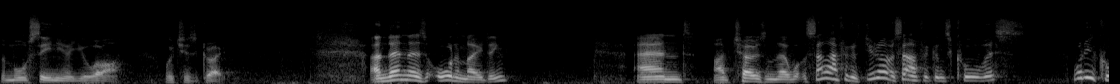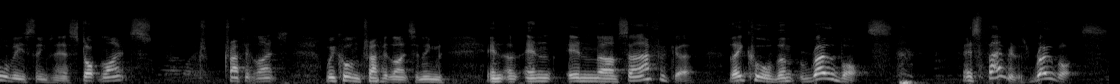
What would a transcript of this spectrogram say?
the more senior you are, which is great. And then there's automating, and I've chosen there what the South Africans, do you know what South Africans call this? What do you call these things here? Stop lights? Tra traffic lights? We call them traffic lights in England. In, uh, in, in uh, South Africa, they call them robots. it's fabulous, robots.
